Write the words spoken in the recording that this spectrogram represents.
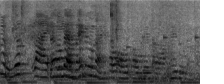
หนูเลือกลายอันเอานี้แบบให้ดูหน่อยเอาเอาเอาเบตารางให้ดูหน่อยค่ะ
